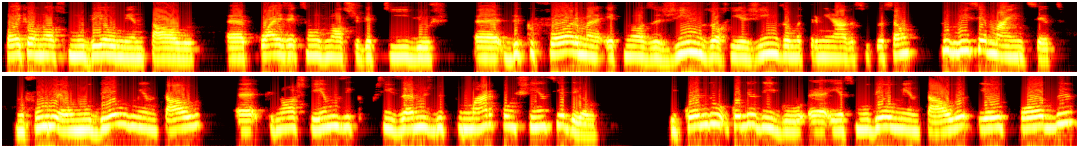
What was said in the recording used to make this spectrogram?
qual é que é o nosso modelo mental, uh, quais é que são os nossos gatilhos, uh, de que forma é que nós agimos ou reagimos a uma determinada situação, tudo isso é mindset. No fundo, é um modelo mental uh, que nós temos e que precisamos de tomar consciência dele. E quando, quando eu digo uh, esse modelo mental, ele pode, uh,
